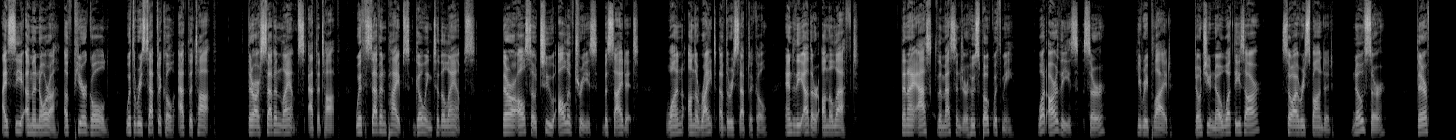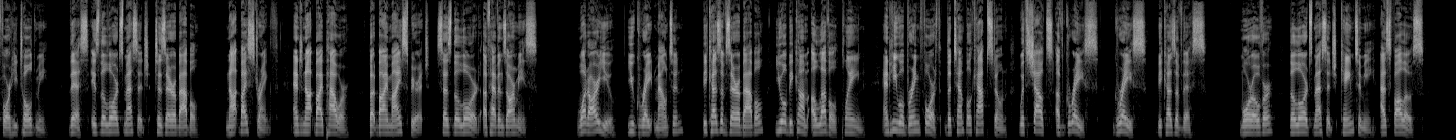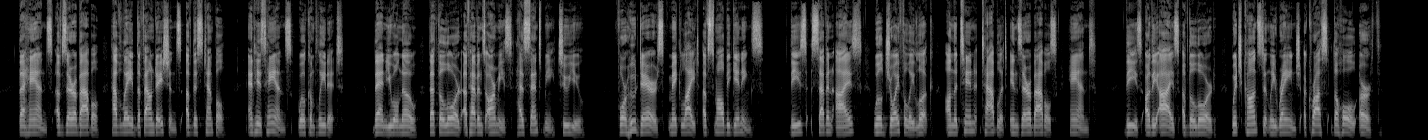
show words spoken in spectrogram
I see a menorah of pure gold with a receptacle at the top. There are seven lamps at the top, with seven pipes going to the lamps. There are also two olive trees beside it, one on the right of the receptacle, and the other on the left. Then I asked the messenger who spoke with me, What are these, sir? He replied, Don't you know what these are? So I responded, No, sir. Therefore he told me, This is the Lord's message to Zerubbabel, not by strength and not by power, but by my Spirit, says the Lord of heaven's armies. What are you, you great mountain? Because of Zerubbabel, you will become a level plain, and he will bring forth the temple capstone with shouts of grace, grace, because of this. Moreover, the Lord's message came to me as follows The hands of Zerubbabel have laid the foundations of this temple, and his hands will complete it. Then you will know that the Lord of heaven's armies has sent me to you. For who dares make light of small beginnings? These seven eyes will joyfully look on the tin tablet in Zerubbabel's hand. These are the eyes of the Lord, which constantly range across the whole earth.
